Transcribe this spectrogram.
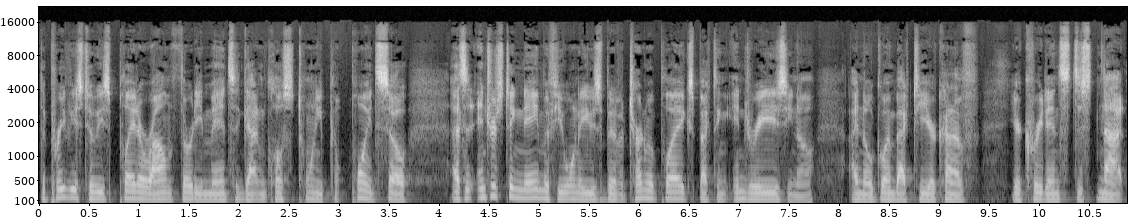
The previous two, he's played around 30 minutes and gotten close to 20 p- points. So that's an interesting name if you want to use a bit of a tournament play, expecting injuries. You know, I know going back to your kind of your credence, just not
